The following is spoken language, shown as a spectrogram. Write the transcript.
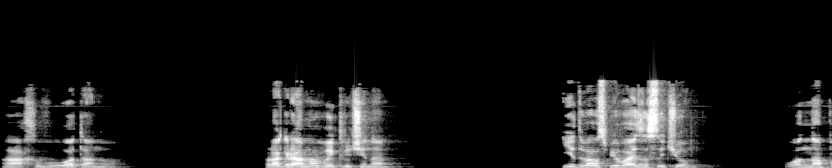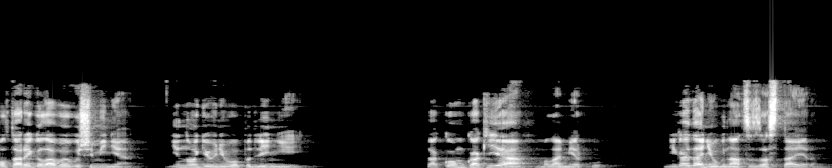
Ах, вот оно. Программа выключена. Едва успеваю за сычом. Он на полторы головы выше меня, и ноги у него подлинней. Такому, как я, маломерку, Никогда не угнаться за стайером.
